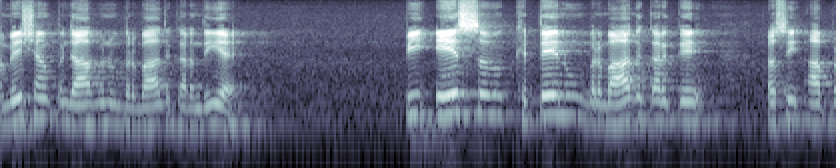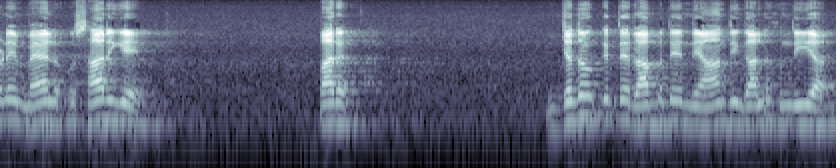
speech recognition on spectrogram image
ਹਮੇਸ਼ਾ ਪੰਜਾਬ ਨੂੰ ਬਰਬਾਦ ਕਰਨ ਦੀ ਹੈ ਵੀ ਇਸ ਖਿੱਤੇ ਨੂੰ ਬਰਬਾਦ ਕਰਕੇ ਅਸੀਂ ਆਪਣੇ ਮਹਿਲ ਉਸਾਰੀਏ। ਪਰ ਜਦੋਂ ਕਿਤੇ ਰੱਬ ਦੇ ਨਿਆਂ ਦੀ ਗੱਲ ਹੁੰਦੀ ਆ,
